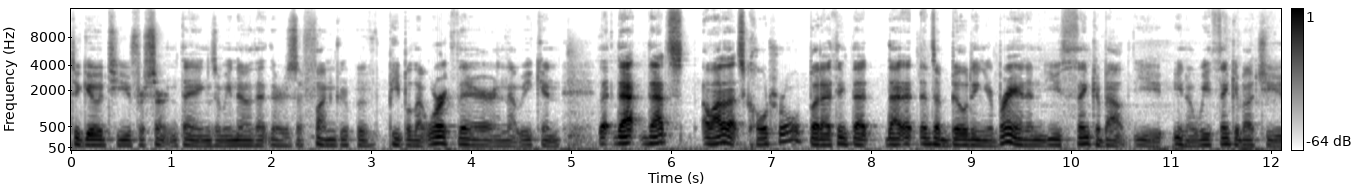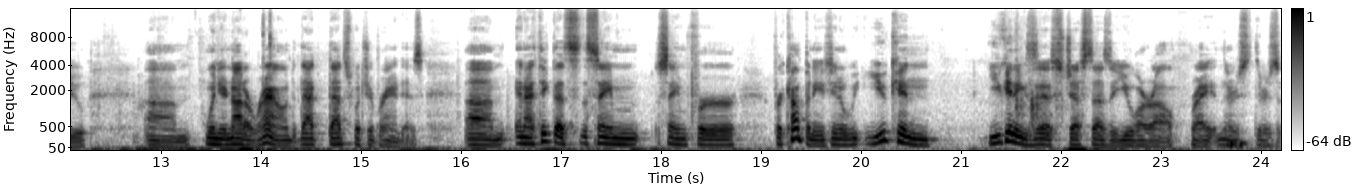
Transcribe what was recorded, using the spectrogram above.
to go to you for certain things and we know that there's a fun group of people that work there and that we can that, that that's a lot of that's cultural but i think that that ends up building your brand and you think about you you know we think about you um, when you're not around that that's what your brand is um, and i think that's the same same for for companies you know you can you can exist just as a url right and there's there's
